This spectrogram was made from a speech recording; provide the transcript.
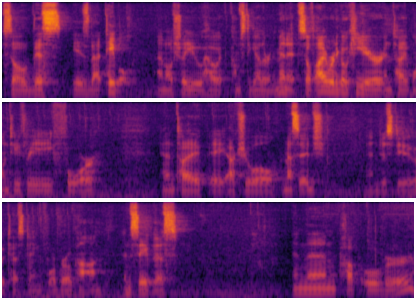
So this is that table, and I'll show you how it comes together in a minute. So if I were to go here and type one, two, three, four, and type a actual message, and just do testing for BroCon, and save this, and then pop over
